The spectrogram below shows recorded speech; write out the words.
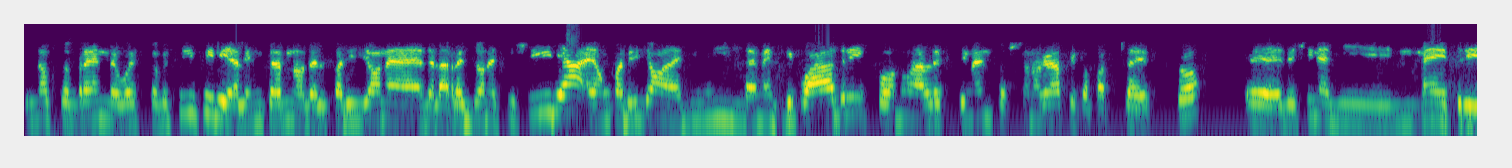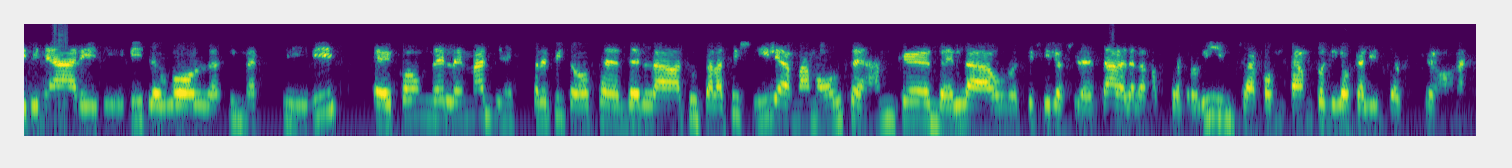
il nostro brand West of Sicily all'interno del padiglione della regione Sicilia, è un padiglione di mille metri quadri con un allestimento scenografico pazzesco, eh, decine di metri lineari di video wall immersivi eh, con delle immagini strepitose della tutta la Sicilia, ma molte anche della Sicilia occidentale, della nostra provincia, con tanto di localizzazione.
